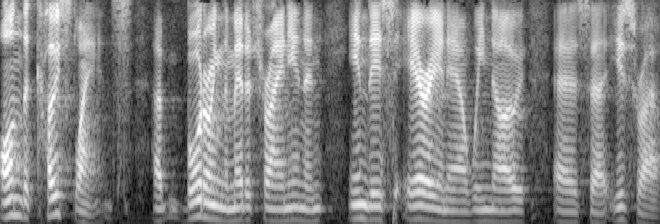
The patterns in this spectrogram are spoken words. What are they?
on the coastlands uh, bordering the Mediterranean and in this area now we know as uh, Israel.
